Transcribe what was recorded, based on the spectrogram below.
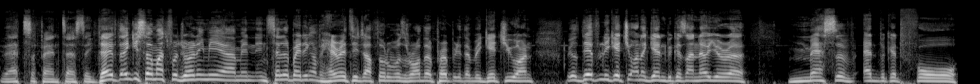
That's a fantastic. Dave, thank you so much for joining me. I mean, in celebrating of heritage, I thought it was rather appropriate that we get you on. We'll definitely get you on again because I know you're a massive advocate for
